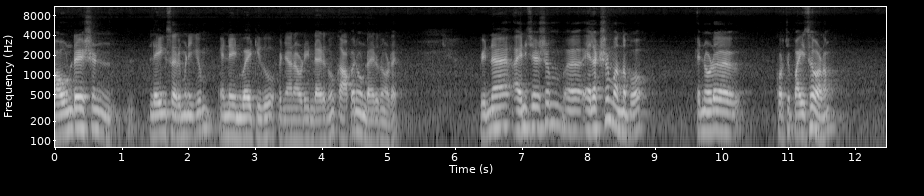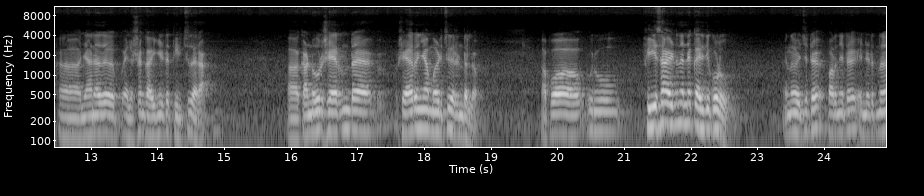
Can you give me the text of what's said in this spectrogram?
ഫൗണ്ടേഷൻ ലേയിങ് സെറിമണിക്കും എന്നെ ഇൻവൈറ്റ് ചെയ്തു. അപ്പോൾ ഞാൻ അവിടെ ഉണ്ടായിരുന്നു. കാപ്പനും ഉണ്ടായിരുന്നു അവിടെ. പിന്നെ അതിനുശേഷം എലക്ഷൻ വന്നപ്പോൾ എന്നോട് കുറച്ച് പൈസ വേണം. ഞാനത് എലക്ഷൻ കഴിഞ്ഞിട്ട് തിരിച്ചു തരാം. കണ്ണൂർ ഷെയറിന്റെ ഷെയർ ഞാൻ മേടിച്ച് തരുന്നുണ്ടല്ലോ അപ്പോൾ ഒരു ഫീസായിട്ട് തന്നെ കരുതിക്കോളൂ എന്ന് വെച്ചിട്ട് പറഞ്ഞിട്ട് എന്റെ അടുത്ത്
